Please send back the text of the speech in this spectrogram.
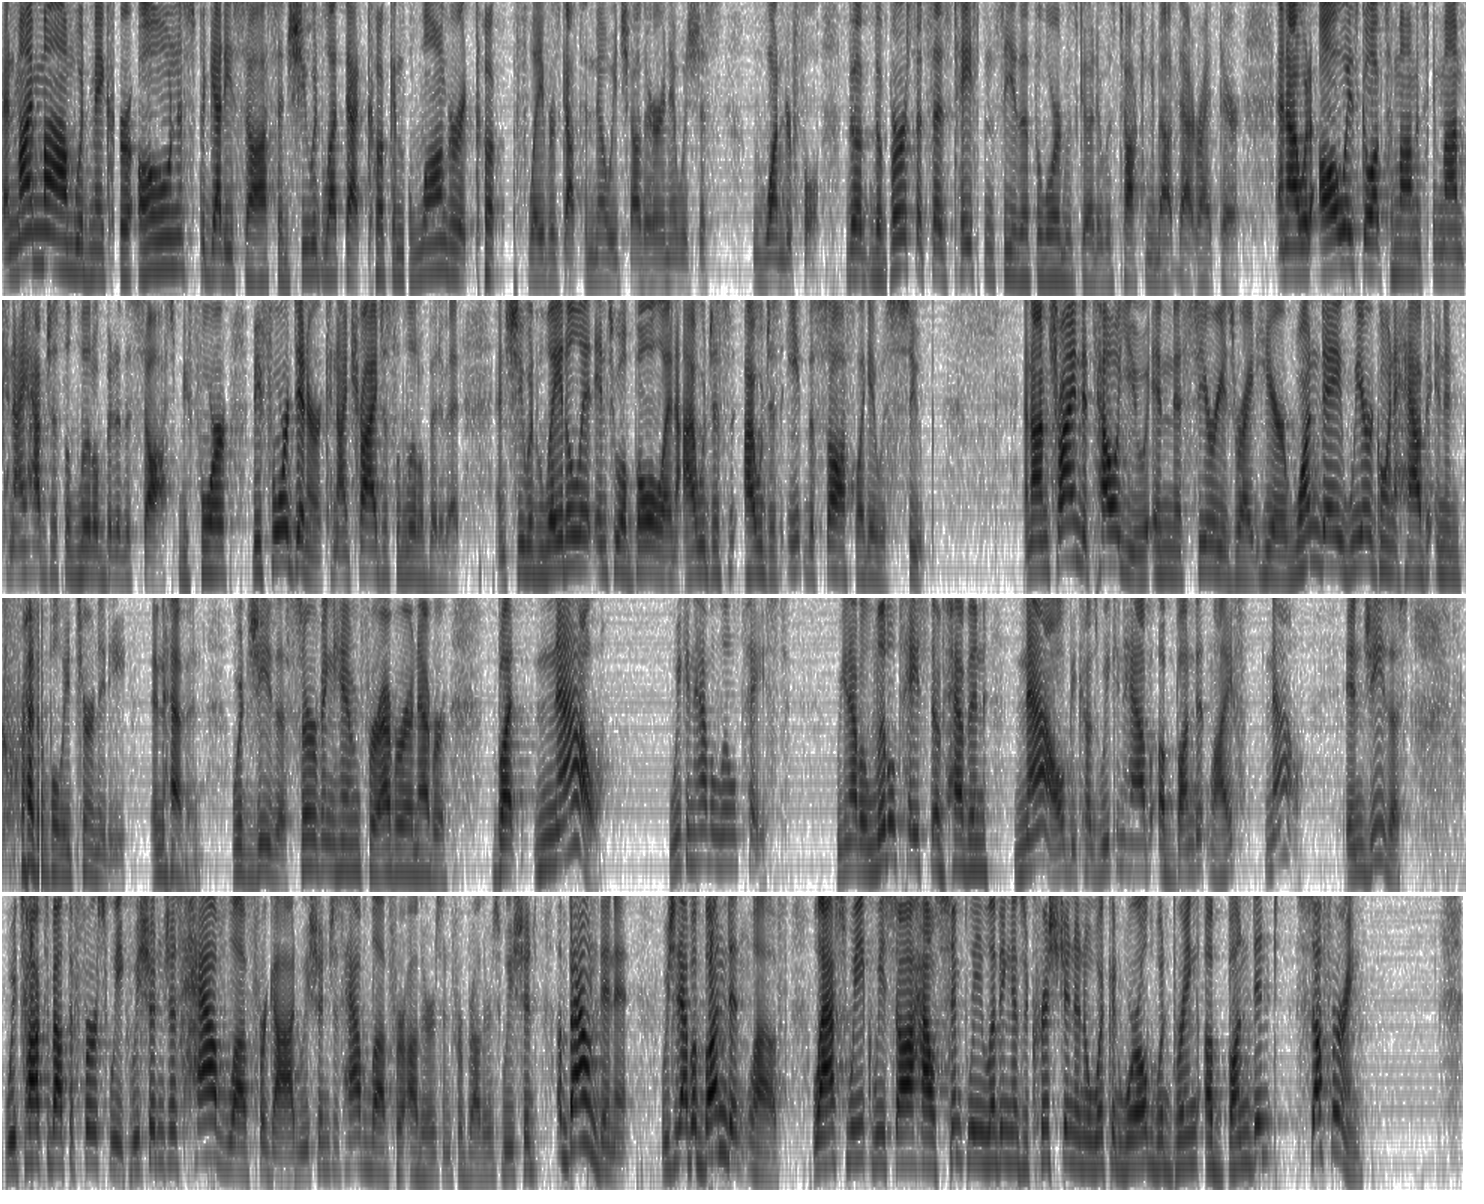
And my mom would make her own spaghetti sauce and she would let that cook. And the longer it cooked, the flavors got to know each other and it was just wonderful. The, the verse that says, Taste and see that the Lord was good, it was talking about that right there. And I would always go up to mom and say, Mom, can I have just a little bit of the sauce? Before, before dinner, can I try just a little bit of it? And she would ladle it into a bowl, and I would just, I would just eat the sauce like it was soup. And I'm trying to tell you in this series right here one day we are going to have an incredible eternity in heaven with Jesus, serving Him forever and ever. But now we can have a little taste. We can have a little taste of heaven now because we can have abundant life now in Jesus. We talked about the first week. We shouldn't just have love for God. We shouldn't just have love for others and for brothers. We should abound in it. We should have abundant love. Last week, we saw how simply living as a Christian in a wicked world would bring abundant suffering.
